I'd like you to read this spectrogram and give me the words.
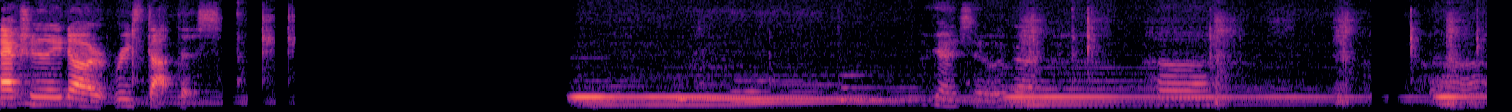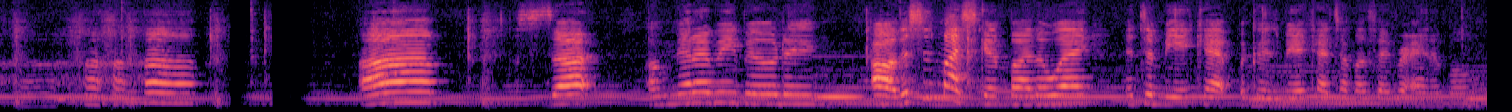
Actually, no, restart this. Okay, so we're going ha, uh, ha, uh, ha, uh, ha, Um, so I'm gonna be building. Oh, this is my skin, by the way. It's a meerkat because meerkats are my favorite animal.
